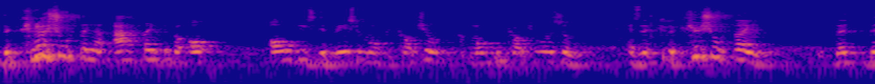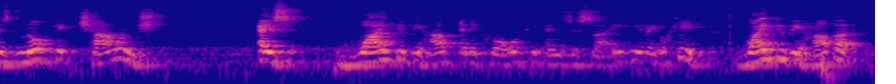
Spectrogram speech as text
the crucial thing I think about all, all these debates with multicultural, multiculturalism is that the crucial thing that does not get challenged is why do we have inequality in society, right? Okay, why do we have it?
